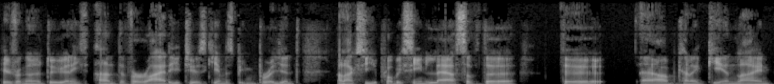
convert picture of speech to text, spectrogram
Here's what I'm going to do, and he's and the variety to his game has been brilliant. And actually, you've probably seen less of the the um, kind of gain line,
